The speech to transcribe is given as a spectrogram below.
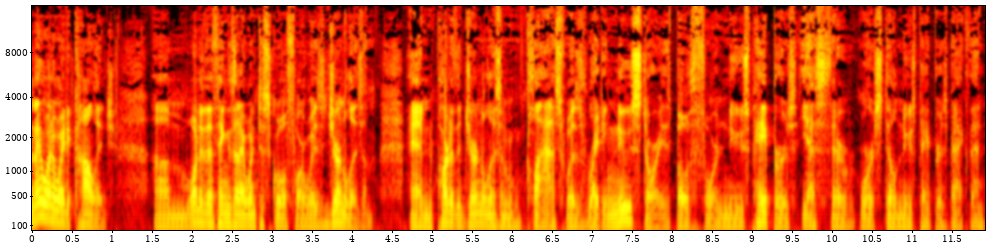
When I went away to college, um, one of the things that I went to school for was journalism. And part of the journalism class was writing news stories, both for newspapers. Yes, there were still newspapers back then,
